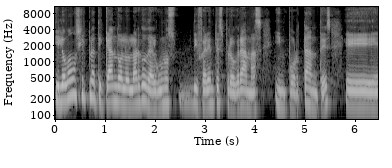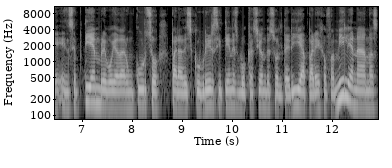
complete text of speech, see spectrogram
y lo vamos a ir platicando a lo largo de algunos diferentes programas importantes. Eh, en septiembre voy a dar un curso para descubrir si tienes vocación de soltería, pareja o familia. Nada más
